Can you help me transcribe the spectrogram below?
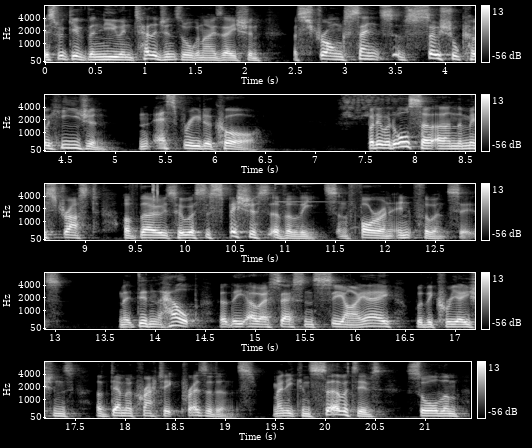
This would give the new intelligence organization a strong sense of social cohesion and esprit de corps. But it would also earn the mistrust of those who were suspicious of elites and foreign influences. And it didn't help that the OSS and CIA were the creations of democratic presidents. Many conservatives saw them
